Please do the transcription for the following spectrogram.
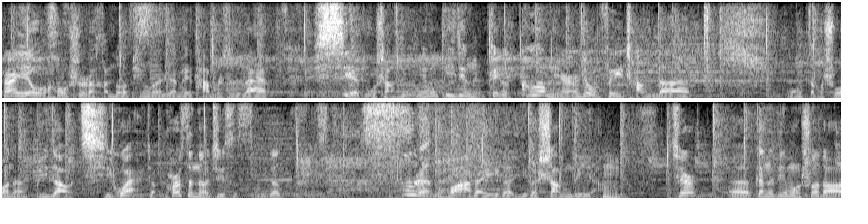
当然，也有后世的很多评论认为他们是在亵渎上帝，因为毕竟这个歌名就非常的，呃，怎么说呢，比较奇怪，叫 Personal Jesus，一个私人化的一个一个上帝啊。嗯，其实，呃，刚才蒂梦说到，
